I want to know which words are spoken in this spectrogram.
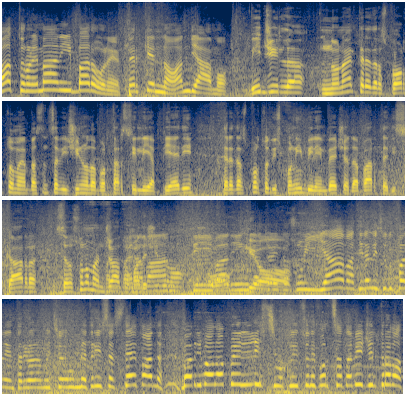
battono le mani Barone, perché no? Andiamo. Vigil non ha il teletrasporto ma è abbastanza vicino da portarsi lì a piedi. Teletrasporto disponibile invece da parte di Scar. Se lo sono mangiato ma decidono... Occhio! su Yava, Tirelli si tuffa dentro, arriva la munizione di Beatrice Stefan, ma arriva la bellissima posizione forzata, Vigil trova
